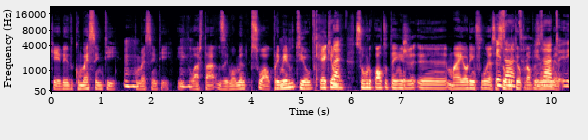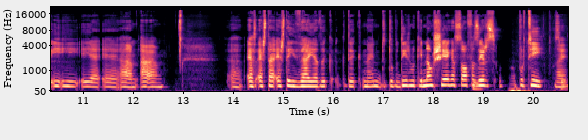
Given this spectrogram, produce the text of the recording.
que é a ideia de começa em ti, Uhum. começa em ti. E lá está, desenvolvimento pessoal. Primeiro o teu, porque é aquele Bem, sobre o qual tu tens eh, maior influência, sobre o teu próprio exato. desenvolvimento. E, e- e é, é, ah, ah, ah, esta, esta ideia de, de, né, do budismo que não chega só a fazer-se por ti, é? Sim.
